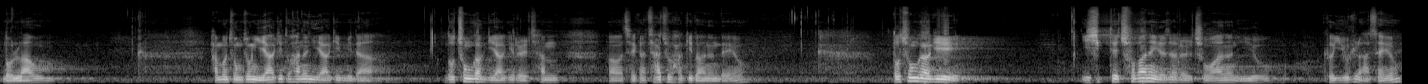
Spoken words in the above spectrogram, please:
놀라움. 한번 종종 이야기도 하는 이야기입니다. 노총각 이야기를 참 어, 제가 자주 하기도 하는데요. 노총각이 20대 초반의 여자를 좋아하는 이유, 그 이유를 아세요?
